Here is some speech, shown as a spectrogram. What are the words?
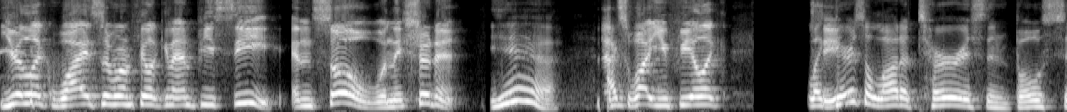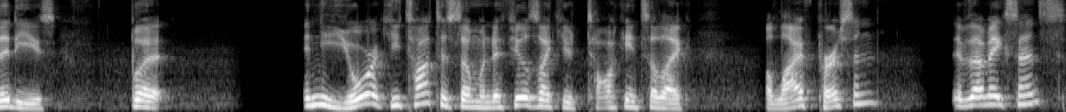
You're like why does everyone feel like an NPC in Seoul when they shouldn't? yeah. That's why you feel like like See? there's a lot of tourists in both cities but in new york you talk to someone it feels like you're talking to like a live person if that makes sense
